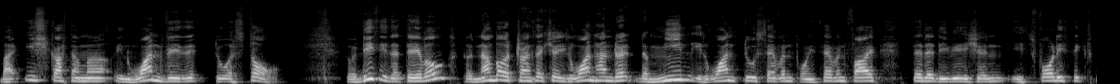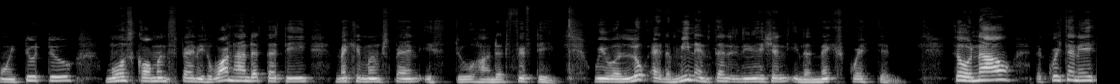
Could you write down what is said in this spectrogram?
by each customer in one visit to a store. So this is the table. The number of transactions is 100. The mean is 127.75. Standard deviation is 46.22. Most common spend is 130. Maximum spend is 250. We will look at the mean and standard deviation in the next question. So now the question is,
